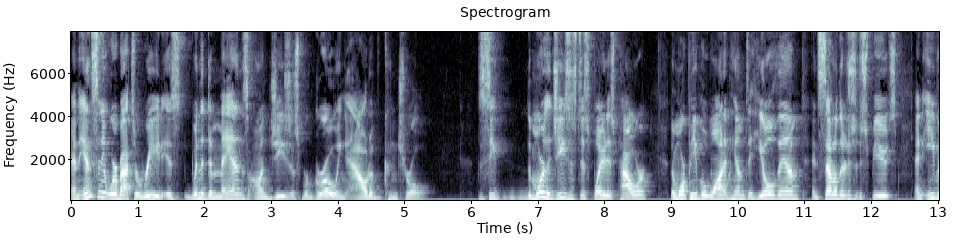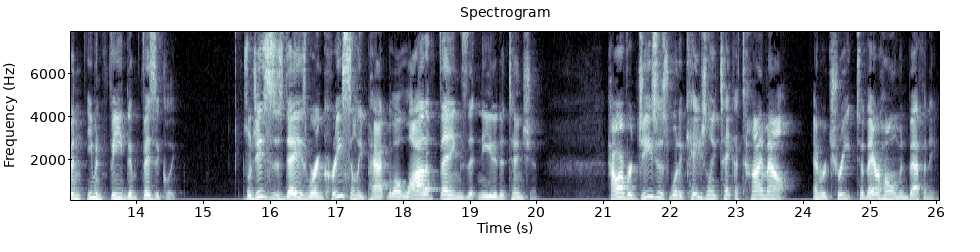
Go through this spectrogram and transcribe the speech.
And the incident we're about to read is when the demands on Jesus were growing out of control. See, the more that Jesus displayed his power, the more people wanted him to heal them and settle their disputes and even even feed them physically. So Jesus' days were increasingly packed with a lot of things that needed attention. However, Jesus would occasionally take a time out and retreat to their home in Bethany.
